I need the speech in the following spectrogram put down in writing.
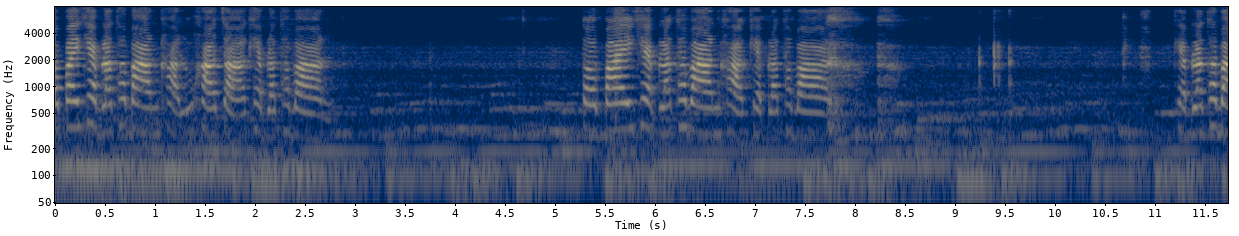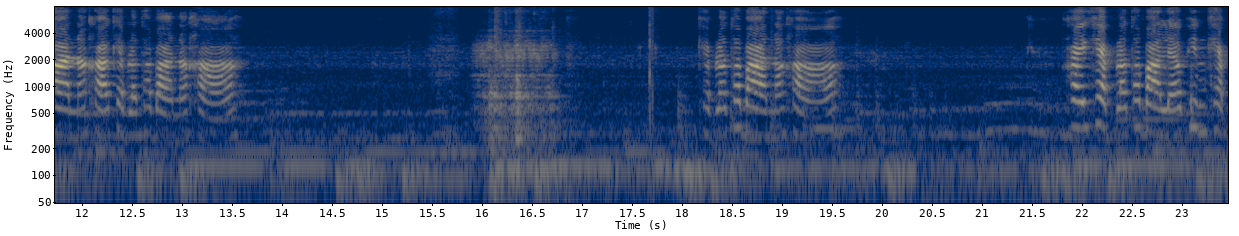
ต่อไปแคปรัฐบาลค่ะ ลูกค้าจ๋าแคปรัฐบาล ต่อไปแคปรัฐบาลค่ะ แคปรัฐบาล แคปรัฐบาลนะคะ แคปรัฐบาลนะคะ แคปรัฐบาลนะคะ ใครแคปรัฐบาลแล้วพิมพ์แคป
